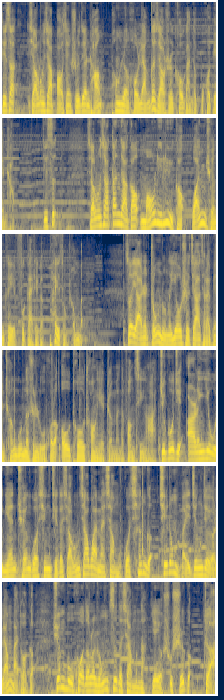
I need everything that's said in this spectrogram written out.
第三，小龙虾保鲜时间长，烹饪后两个小时口感都不会变差。第四，小龙虾单价高，毛利率高，完全可以覆盖这个配送成本。所以啊，这种种的优势加起来，便成功的是虏获了 O2O 创业者们的芳心啊！据估计，二零一五年全国兴起的小龙虾外卖项目过千个，其中北京就有两百多个，宣布获得了融资的项目呢，也有数十个。这啊，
